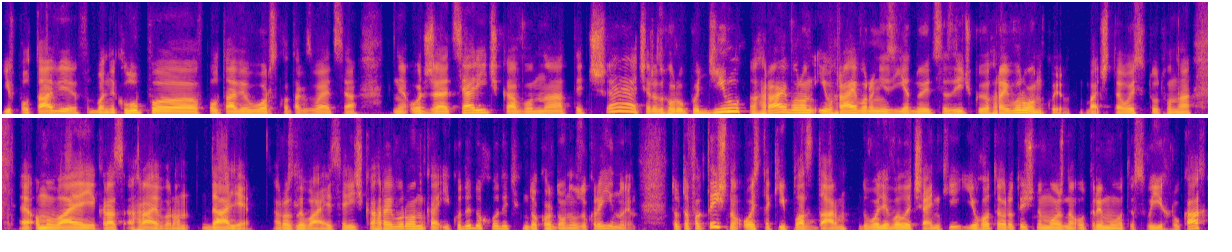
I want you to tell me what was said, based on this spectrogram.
і в Полтаві, футбольний клуб е, в Полтаві Ворскла, так зветься. Е, Отже, ця річка вона тече через гору Поділ, Грайворон, і в Грайвороні з'єднується з річкою Грайворонкою. Бачите, ось тут вона е, омиває якраз Грайворон. Далі розливається річка Грайворонка, і куди доходить до кордону з Україною. Тобто, фактично, ось такий плацдарм, доволі величенький. Його теоретично можна утримувати в своїх руках,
